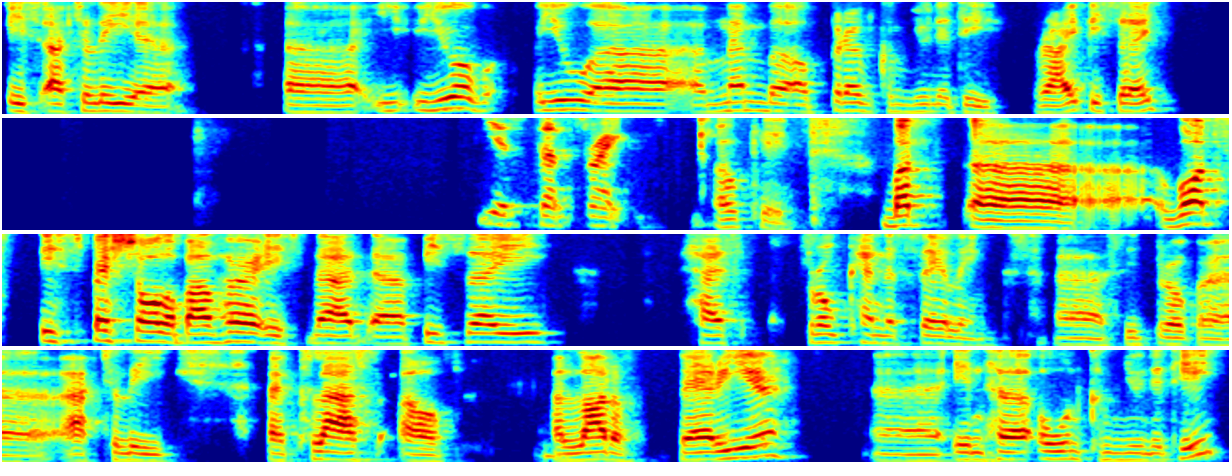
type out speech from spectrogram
is actually uh, you, you are a member of Pearl community, right, Pisay? Yes, that's right. Okay, but uh, what is special about her is that uh, has broken the ceilings. Uh, she broke uh, actually a class of a lot of barrier uh, in her own community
